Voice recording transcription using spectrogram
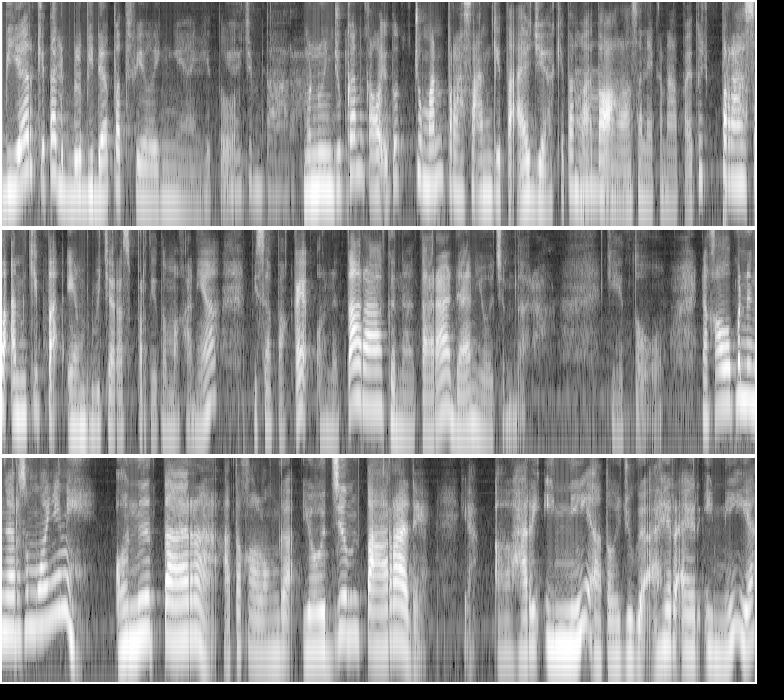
biar kita lebih dapat feelingnya gitu Ya, Jemtara. menunjukkan kalau itu cuman perasaan kita aja kita nggak tahu alasannya kenapa itu perasaan kita yang berbicara seperti itu makanya bisa pakai onetara, genatara dan yojemtara gitu. Nah kalau pendengar semuanya nih onetara atau kalau nggak yojemtara deh ya eh, hari ini atau juga akhir-akhir ini ya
